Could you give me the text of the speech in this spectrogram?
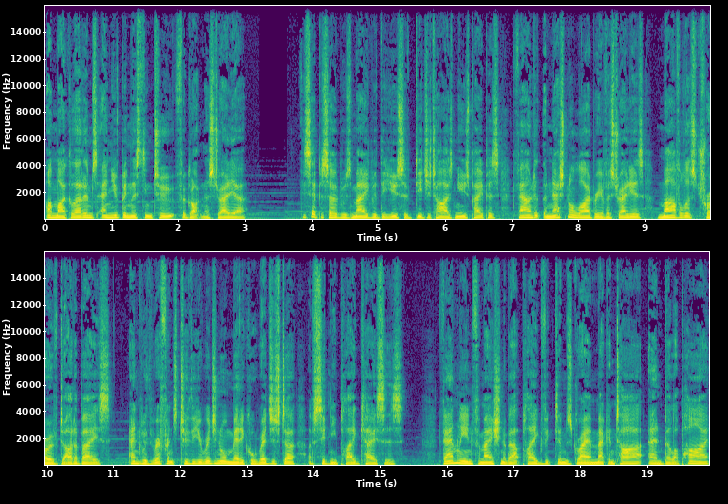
I'm Michael Adams, and you've been listening to Forgotten Australia. This episode was made with the use of digitised newspapers found at the National Library of Australia's marvellous Trove database, and with reference to the original medical register of Sydney plague cases. Family information about plague victims Graham McIntyre and Bella Pye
